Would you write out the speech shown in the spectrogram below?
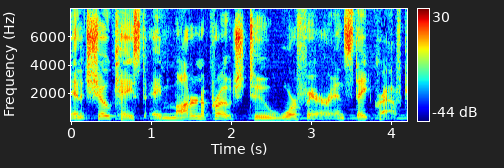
and it showcased a modern approach to warfare and statecraft.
